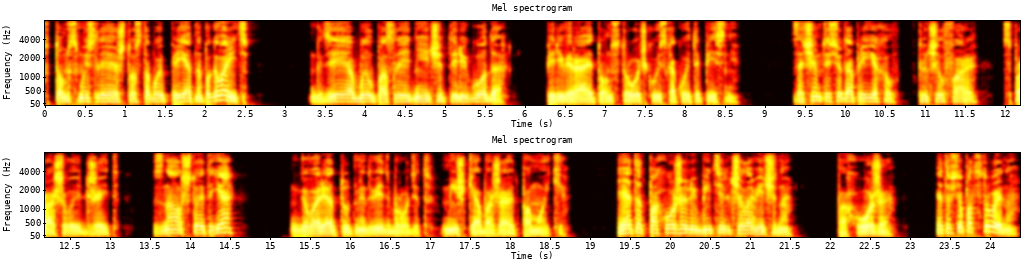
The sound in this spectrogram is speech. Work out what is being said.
«В том смысле, что с тобой приятно поговорить». «Где я был последние четыре года?» Перевирает он строчку из какой-то песни. «Зачем ты сюда приехал?» Включил фары. Спрашивает Джейд. Знал, что это я? Говорят, тут медведь бродит. Мишки обожают помойки. Этот, похоже, любитель человечины. Похоже. Это все подстроено.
